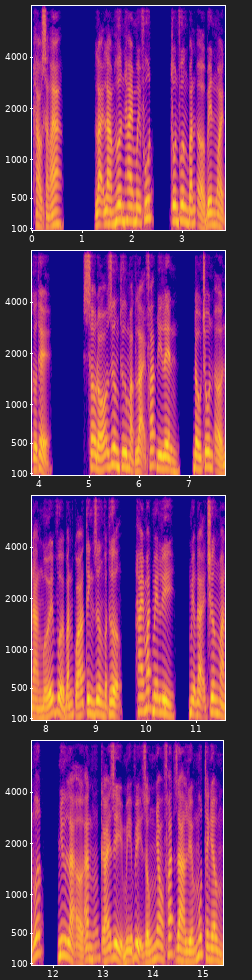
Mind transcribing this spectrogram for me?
Hảo sảng a. Lại làm hơn 20 phút, Tôn Phương bắn ở bên ngoài cơ thể. Sau đó Dương Thư mặc lại phát đi lên, đầu chôn ở nàng mới vừa bắn quá tinh dương vật thượng, hai mắt mê ly, miệng đại trương màn ướt, như là ở ăn cái gì mỹ vị giống nhau phát ra liếm mút thanh âm.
